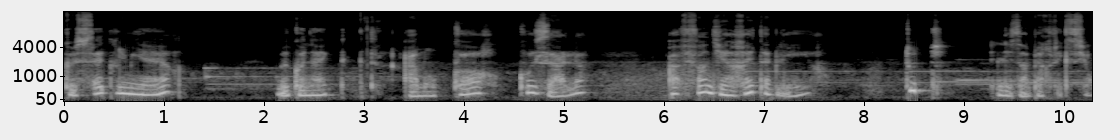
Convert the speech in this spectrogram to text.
Que cette lumière me connecte à mon corps causal afin d'y rétablir toutes les imperfections.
